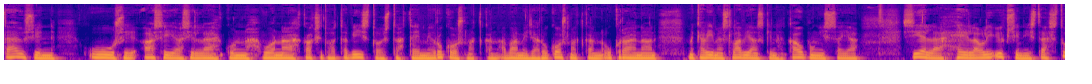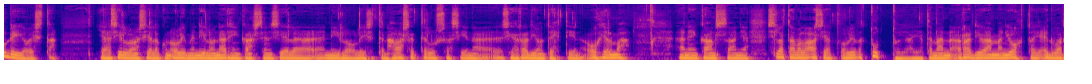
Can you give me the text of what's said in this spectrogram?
täysin uusi asia, sillä kun vuonna 2015 teimme rukousmatkan, avaamisen rukousmatkan Ukrainaan, me kävimme Slavianskin kaupungissa ja siellä heillä oli yksi niistä studioista. Ja silloin siellä, kun olimme Niilo Närhin kanssa, niin siellä Niilo oli sitten haastattelussa, siinä siihen radioon tehtiin ohjelma hänen kanssaan ja sillä tavalla asiat olivat tuttuja. Ja tämän Radio M johtaja Eduard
